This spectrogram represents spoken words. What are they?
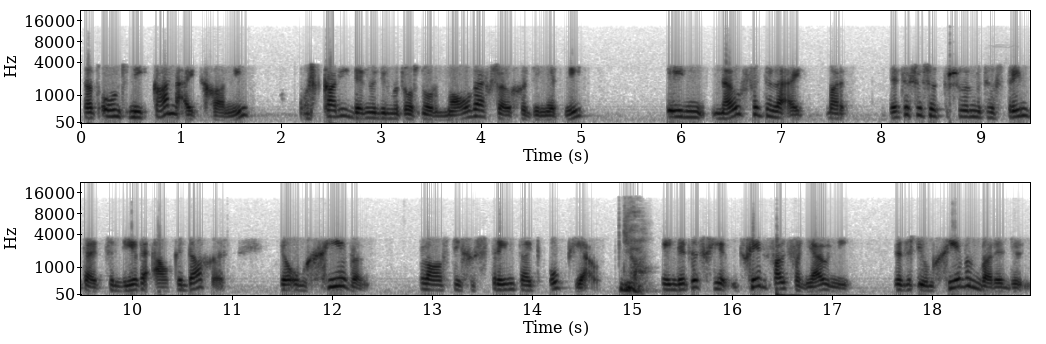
dat ons nie kan uitgaan nie. Ons kan nie dinge doen wat ons normaalweg sou gedoen het nie. En nou vind hulle uit, maar dit is soos 'n persoon met gestremdheid se lewe elke dag is. Jou omgewing plaas die gestremdheid op jou. Ja. En dit is geen geen fout van jou nie. Dit is die omgewing wat dit doen.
